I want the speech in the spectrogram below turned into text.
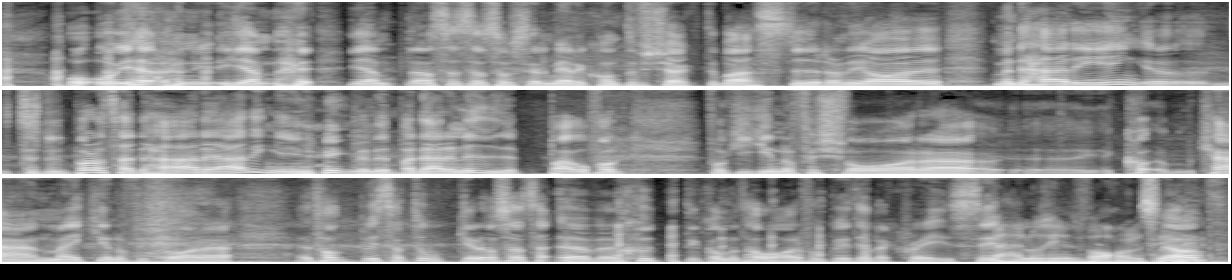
och och Jäm- Jäm- Jämtlands alltså, sociala mediekonto försökte bara styra den. Ja, men det här är ing- Till slut bara så här, det här är ingen England-IPA, det här är en IPA. Och folk, folk gick in och försvara Canman gick in och försvara Folk blev så tokiga. Var så, så här, över 70 kommentarer. Folk blev jävla crazy. Det här låter helt vansinnigt.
